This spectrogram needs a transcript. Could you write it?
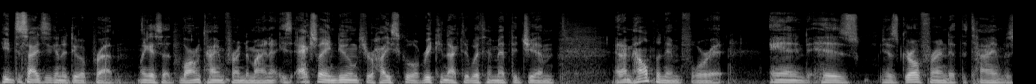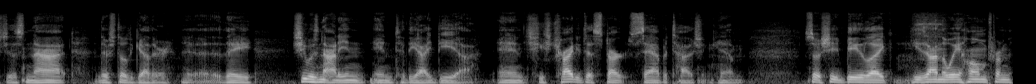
he decides he's going to do a prep. Like I said, longtime friend of mine. He's actually I knew him through high school. Reconnected with him at the gym, and I'm helping him for it. And his his girlfriend at the time was just not. They're still together. Uh, they she was not in into the idea and she's tried to start sabotaging him. So she'd be like, he's on the way home from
